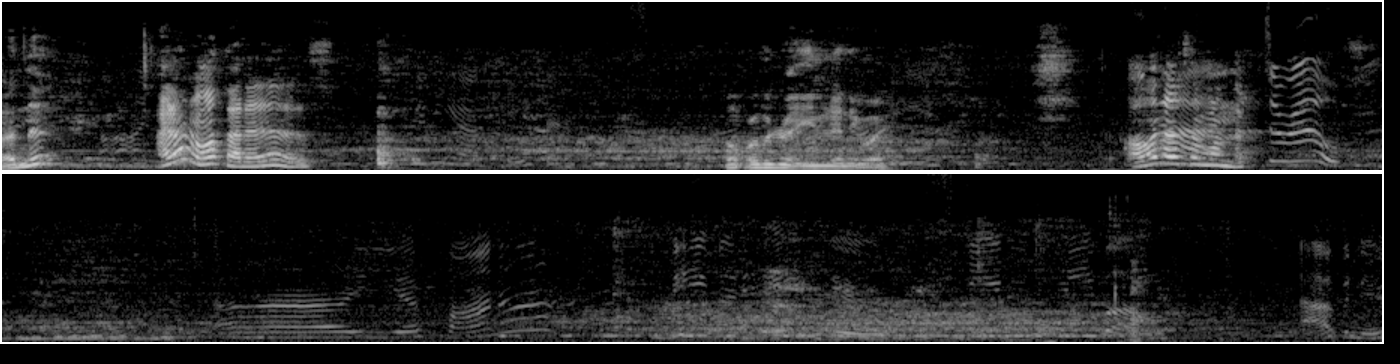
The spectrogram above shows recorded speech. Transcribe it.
Doesn't it? I don't know what that is. Oh, well, they're gonna eat it anyway. All I know is someone that Daru! Uh, Yafana? Biba Desu. Stebu Pleba. Avenue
